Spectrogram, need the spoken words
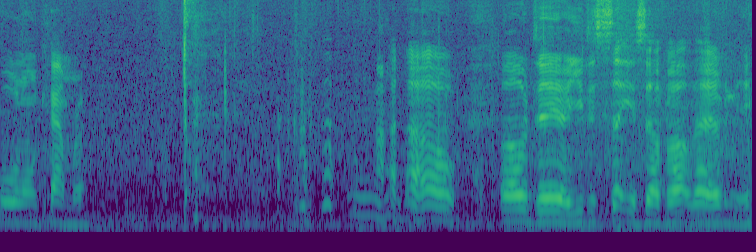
All on camera. oh, oh dear, you just set yourself up there, haven't you?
